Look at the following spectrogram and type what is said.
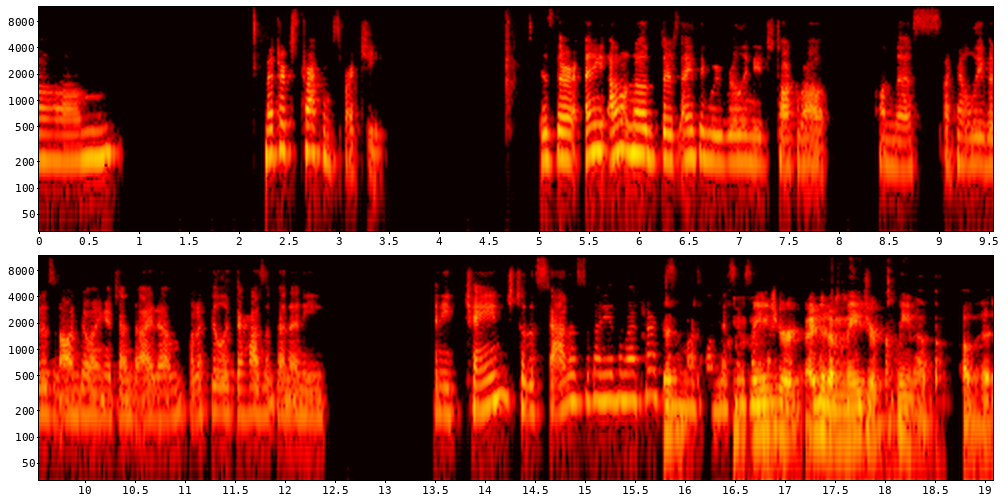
Um. Metrics tracking spreadsheet. Is there any, I don't know if there's anything we really need to talk about on this. I kind of leave it as an ongoing agenda item, but I feel like there hasn't been any any change to the status of any of the metrics unless I'm missing something? Major, I did a major cleanup of it.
